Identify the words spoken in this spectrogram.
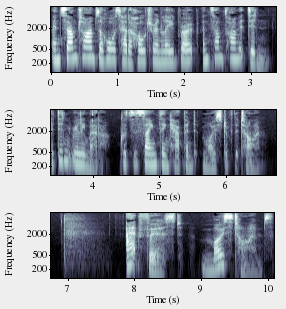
And sometimes the horse had a halter and lead rope, and sometimes it didn't. It didn't really matter, because the same thing happened most of the time. At first, most times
